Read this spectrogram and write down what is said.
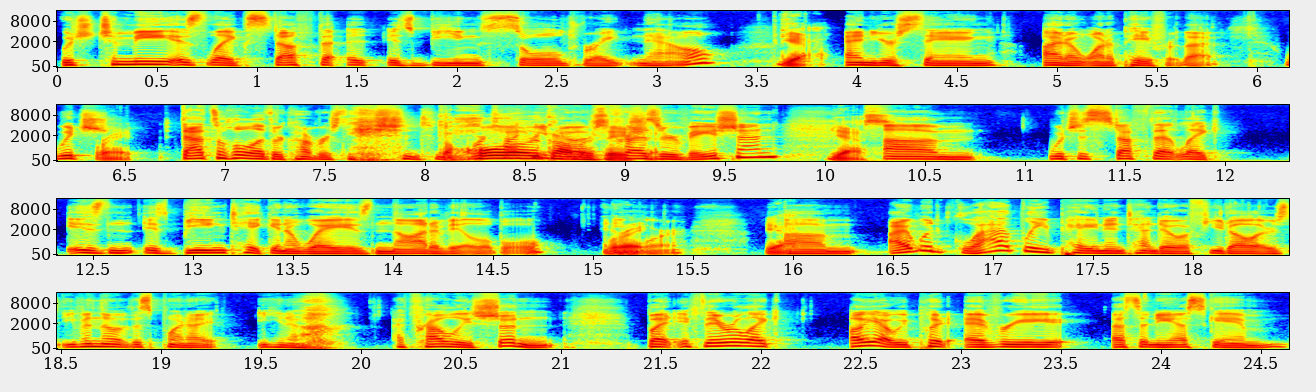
which to me is like stuff that is being sold right now. yeah, And you're saying, I don't want to pay for that, which Right. that's a whole other conversation to me. The whole We're other talking about conversation. preservation, yes, um, which is stuff that like is is being taken away, is not available Right. anymore. Yeah. Um, I would gladly pay Nintendo a few dollars, even though at this point I, you know, I probably shouldn't. But if they were like, oh yeah, we put every SNES game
